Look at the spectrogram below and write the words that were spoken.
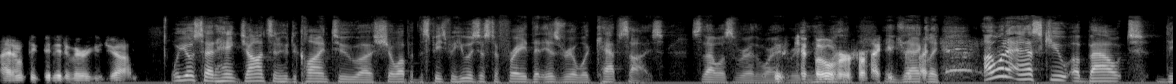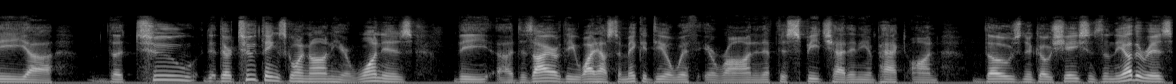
I don't think they did a very good job. Well, you also had Hank Johnson, who declined to uh, show up at the speech, but he was just afraid that Israel would capsize. So that was where the right reason. Tip over, right? Exactly. Right. I want to ask you about the uh, the two. There are two things going on here. One is the uh, desire of the White House to make a deal with Iran, and if this speech had any impact on those negotiations. And the other is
